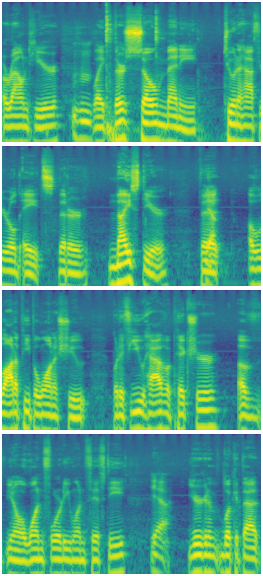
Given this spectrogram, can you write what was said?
around here. Mm-hmm. Like, there's so many two and a half year old eights that are nice deer that Yep. a lot of people want to shoot. But if you have a picture of, you know, a 140, 150, yeah, you're going to look at that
